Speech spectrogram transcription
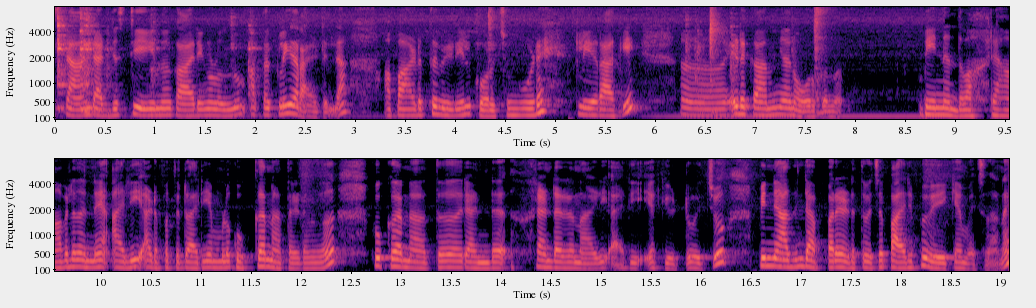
സ്റ്റാൻഡ് അഡ്ജസ്റ്റ് ചെയ്യുന്ന കാര്യങ്ങളൊന്നും അത്ര ക്ലിയർ ആയിട്ടില്ല. അപ്പോൾ അടുത്ത വീഡിയോയിൽ കുറച്ചും കൂടെ ക്ലിയറാക്കി എടുക്കാമെന്ന് ഞാൻ ഓർക്കുന്നു. പിന്നെന്തുവാ? രാവിലെ തന്നെ അരി അടുപ്പത്തിട്ട് അരി നമ്മൾ കുക്കറിനകത്ത് ഇടുന്നത്. കുക്കറിനകത്ത് രണ്ട് രണ്ടര നാഴി അരി ഒക്കെ ഇട്ട് വെച്ചു. പിന്നെ അതിന്റെ അപ്പുറം എടുത്ത് വെച്ച പരിപ്പ് വേവിക്കാൻ വെച്ചതാണ്.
